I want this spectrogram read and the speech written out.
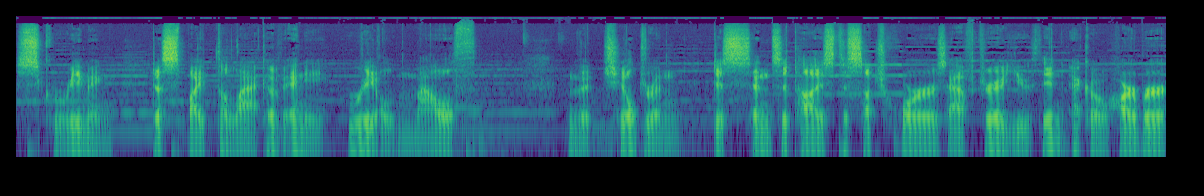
screaming, despite the lack of any real mouth. The children, desensitized to such horrors after a youth in Echo Harbor,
